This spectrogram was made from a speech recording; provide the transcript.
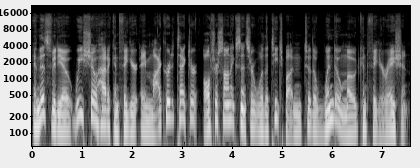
In this video, we show how to configure a microdetector ultrasonic sensor with a teach button to the window mode configuration.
